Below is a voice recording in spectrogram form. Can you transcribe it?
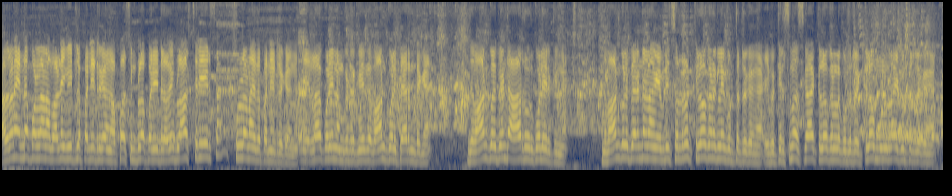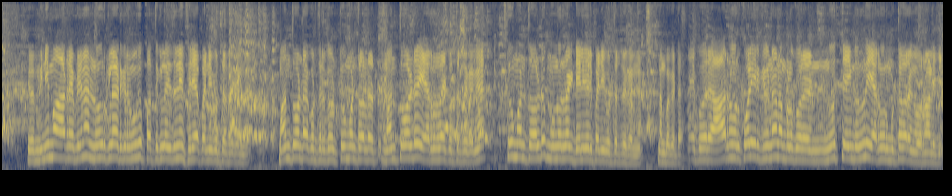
அதனால் என்ன பண்ணலாம்? நம்ம அப்படியே வீட்டில் பண்ணிட்டு இருக்காங்க அப்பா சிம்பிளாக பண்ணிட்டு இருக்காங்க லாஸ்ட் த்ரீ இயர்ஸாக ஃபுல்லாக நான் இதை பண்ணிட்டு இருக்காங்க எல்லா கோழியும் நம்மகிட்ட இருக்குங்க. இது வான்கோழி பேரண்ட்டுங்க இந்த வான்கோழி பேரண்ட் ஆறுநூறு கோழி இருக்குங்க. இந்த வான்கோழி பேரண்ட்டை நாங்கள் எப்படி சொல்கிறோம் கிலோ கணக்குலையும் கொடுத்துட்ருக்காங்க. இப்போ கிறிஸ்மஸ்க்காக கிலோ கணக்கில் கொடுத்துருக்காங்க கிலோ முந்நூறுவாய்க்கு கொடுத்துட்ருக்காங்க. இப்போ மினிமம் ஆர்டர் எப்படின்னா நூறு கிலோ எடுக்கிறவங்களுக்கு பத்து கிலோ இதுலேயும் ஃப்ரீயாக பண்ணி கொடுத்துட்ருக்காங்க. மந்த் ஓல்டாக கொடுத்துருக்கோம். Two month old month old இரநூறுவாய்க்கு கொடுத்துட்ருக்காங்க டூ மந்த் ஓல்டு முந்நூறுவாய்க்கு டெலிவரி பண்ணி கொடுத்துட்ருக்காங்க நம்ம இப்போ ஒரு அறுநூறு கோழி இருக்குங்கன்னா நம்மளுக்கு ஒரு நூற்றி ஐம்பதுலேருந்து இரநூறு முட்டை வராங்க ஒரு நாளைக்கு.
